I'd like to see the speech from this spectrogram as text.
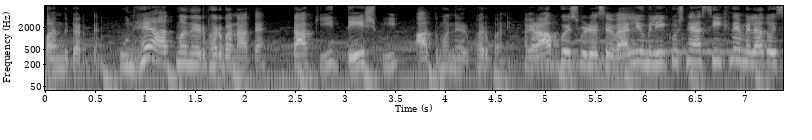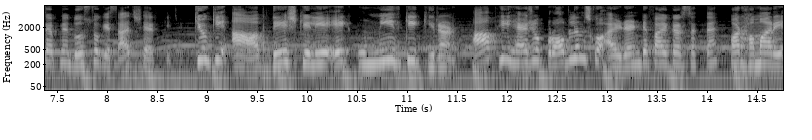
बंद करते हैं। उन्हें आत्मनिर्भर बनाते हैं। ताकि देश भी आत्मनिर्भर बने। अगर आपको इस वीडियो से वैल्यू मिली, कुछ नया सीखने मिला तो इसे अपने दोस्तों के साथ शेयर कीजिए। क्योंकि आप देश के लिए एक उम्मीद की किरण, आप ही है जो प्रॉब्लम्स को आइडेंटिफाई कर सकते हैं और हमारे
